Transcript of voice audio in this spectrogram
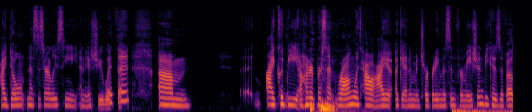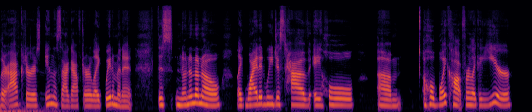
I don't necessarily see an issue with it. Um I could be 100% wrong with how I again am interpreting this information because if other actors in the SAG AFTRA are like, wait a minute, this no no no no, like why did we just have a whole um a whole boycott for like a year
